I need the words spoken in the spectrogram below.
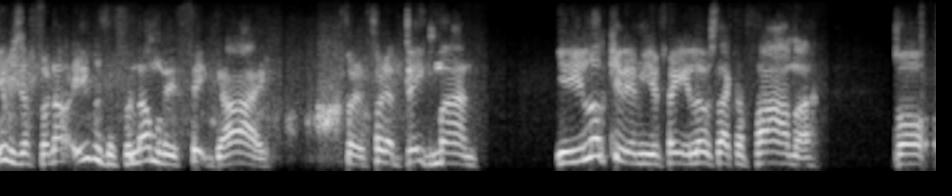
He was a phenom- he was a phenomenally fit guy for for a big man. You, you look at him, you think he looks like a farmer, but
